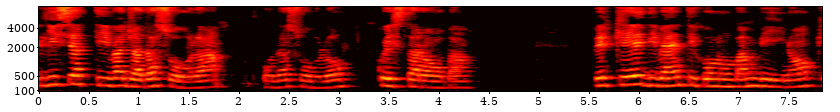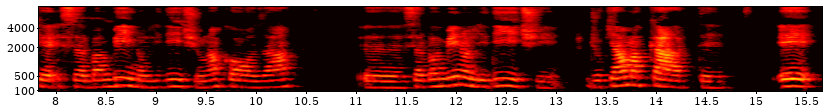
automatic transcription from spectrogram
gli si attiva già da sola o da solo questa roba perché diventi come un bambino che se al bambino gli dici una cosa, eh, se al bambino gli dici giochiamo a carte e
